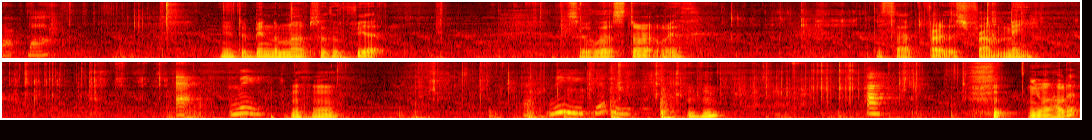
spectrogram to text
up that? You have to bend them up so they'll fit. So let's start with the side furthest from me. At me. Mm-hmm. At me, too. Mm-hmm. Hi. You want to hold it?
